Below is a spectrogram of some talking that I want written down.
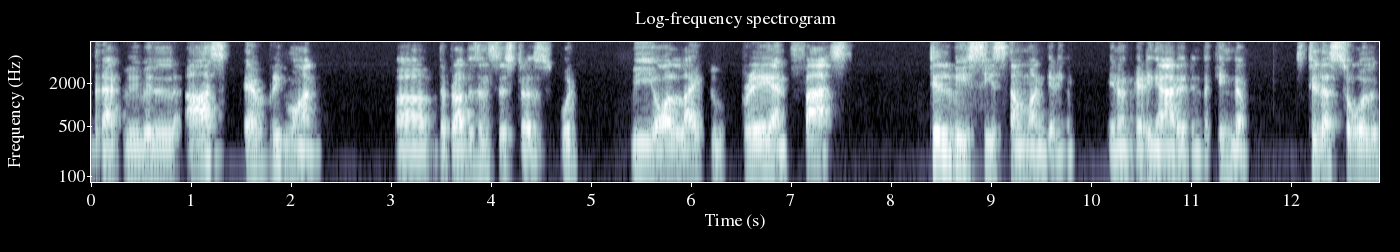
that we will ask everyone, uh, the brothers and sisters, would we all like to pray and fast till we see someone getting, you know, getting added in the kingdom, still a soul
